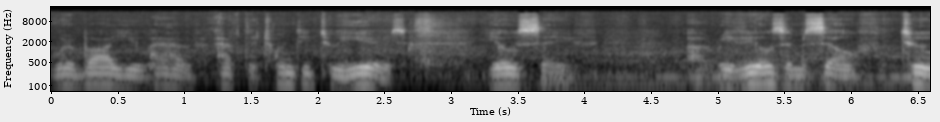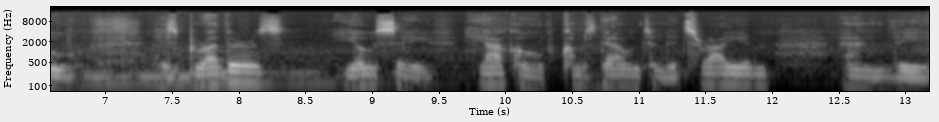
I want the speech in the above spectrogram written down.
whereby you have, after 22 years, Yosef uh, reveals himself to his brothers. Yosef, Yaakov comes down to Mitzrayim, and the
